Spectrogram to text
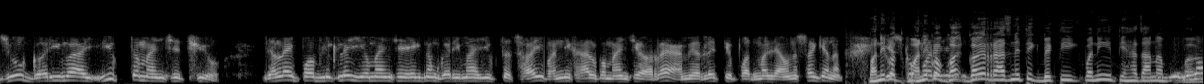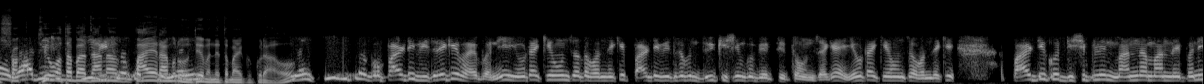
जो गरिमा युक्त मान्छे थियो जसलाई पब्लिकले यो मान्छे एकदम गरिमायुक्त छ है भन्ने खालको मान्छेहरूलाई हामीहरूले त्यो पदमा ल्याउन सकेन भनेको भनेको गैर राजनीतिक व्यक्ति पनि त्यहाँ जान सक्थ्यो अथवा जान पाए राम्रो हुन्थ्यो भन्ने तपाईँको कुरा हो? पार्टीभित्रकै भए पनि एउटा के हुन्छ त भनेदेखि पार्टीभित्र पनि दुई किसिमको व्यक्तित्व हुन्छ क्या। एउटा के हुन्छ भनेदेखि पार्टीको डिसिप्लिन मान्दा मान्दै पनि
